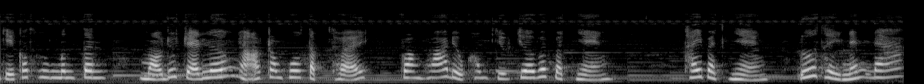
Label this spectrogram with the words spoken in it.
chỉ có thương minh tinh, mọi đứa trẻ lớn nhỏ trong khu tập thể, văn hóa đều không chịu chơi với Bạch Nhạn. Thấy Bạch Nhạn, đứa thì ném đá,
